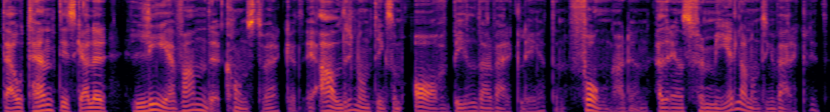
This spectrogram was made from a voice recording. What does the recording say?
Det autentiska eller levande konstverket är aldrig någonting som avbildar verkligheten, fångar den eller ens förmedlar någonting verkligt.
